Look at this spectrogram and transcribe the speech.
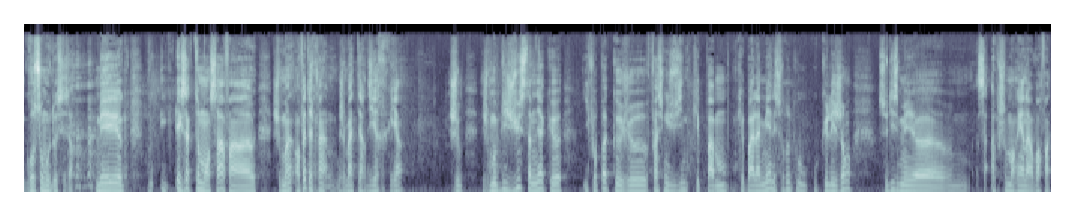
Grosso modo, c'est ça. Mais euh, exactement ça. Enfin, euh, je en fait, je m'interdis rien. Je, je m'oblige juste à me dire que il faut pas que je fasse une cuisine qui est pas qui est pas la mienne et surtout que, ou que les gens se disent mais euh, ça n'a absolument rien à voir. Enfin,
